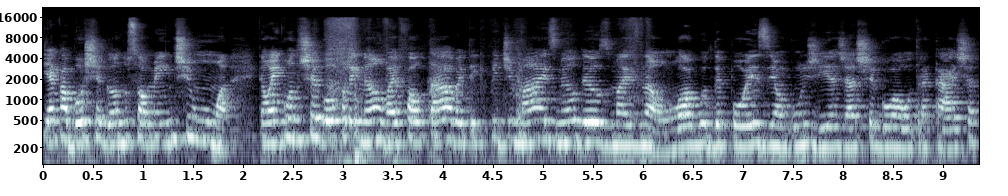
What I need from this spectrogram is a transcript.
e acabou chegando somente uma. Então aí quando chegou eu falei, não, vai faltar, vai ter que pedir mais, meu Deus, mas não. Logo depois, em alguns dias, já chegou a outra caixa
